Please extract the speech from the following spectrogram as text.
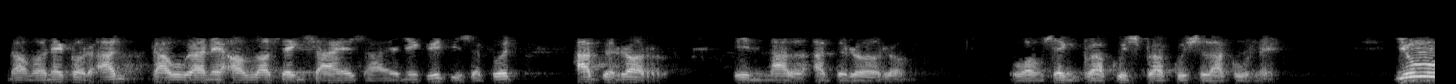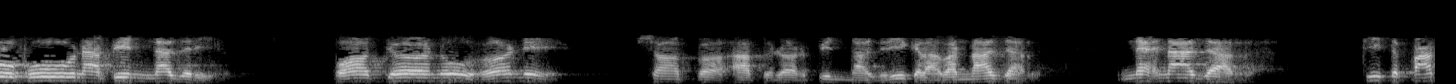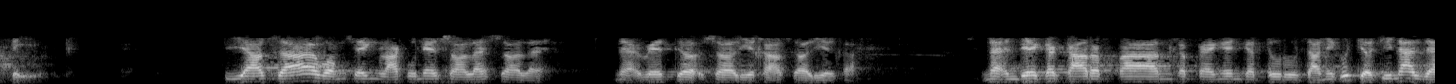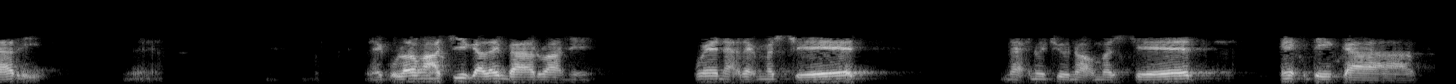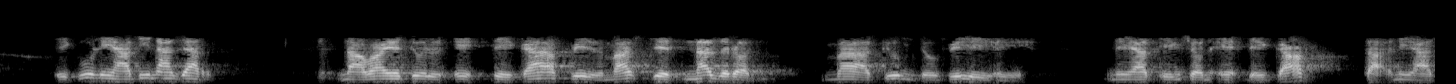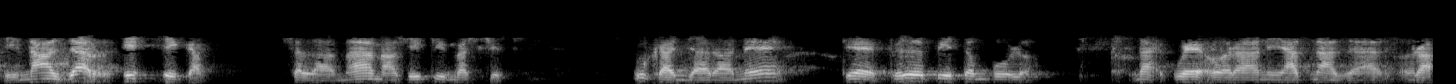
Nangone Quran kawulane Allah sing sae-sae niki disebut abrar. Innal abrar. Wong sing bagus-bagus lakune. Yufu nabin nazri. Pada nuhone sapa abrar bin nazri kelawan nazar. Nek nazar ditepati biasa wong sing lakune saleh-saleh. Nek wedok salihah salihah nek ndek kekarepan kepengin keturutan iku jadi nazari. Nek kula ngaji kalian baru ani kowe nek rek masjid. Nek nuju nak masjid. Iktikaf. Iku niati nazar. Nawaitul iktikaf fil masjid nazron. Ma dumtu fihi. Niat ingsun iktikaf tak niati nazar iktikaf. Selama masih di masjid. Bukan jarane kebel pitung puluh nak kue ora niat nazar ora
